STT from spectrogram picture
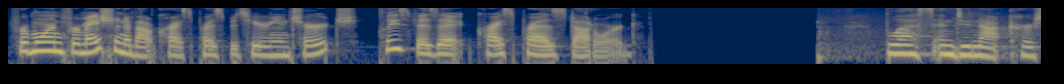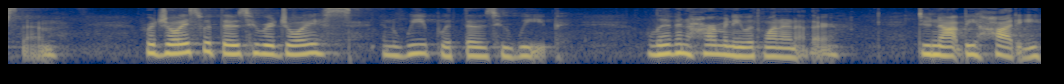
For more information about Christ Presbyterian Church, please visit christpres.org. Bless and do not curse them. Rejoice with those who rejoice, and weep with those who weep. Live in harmony with one another. Do not be haughty,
